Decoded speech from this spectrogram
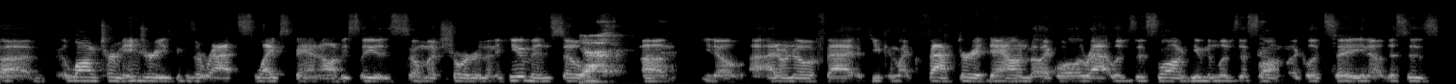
uh, long-term injuries because a rat's lifespan obviously is so much shorter than a human. So, yeah. um, you know, I don't know if that if you can like factor it down, but like, well, a rat lives this long, human lives this long. Like, let's say, you know, this is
